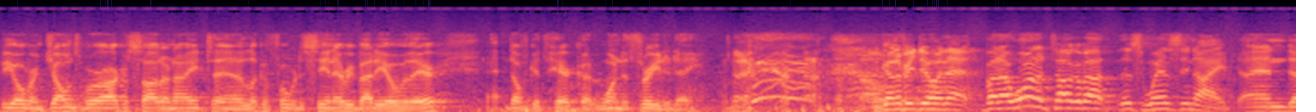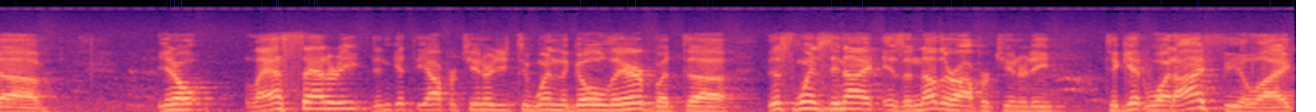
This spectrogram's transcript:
be over in Jonesboro, Arkansas tonight. Uh, looking forward to seeing everybody over there. And don't forget the haircut, 1 to 3 today. We're going to be doing that. But I want to talk about this Wednesday night. And, uh, you know, last Saturday, didn't get the opportunity to win the gold there, but uh, this Wednesday night is another opportunity to get what I feel like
